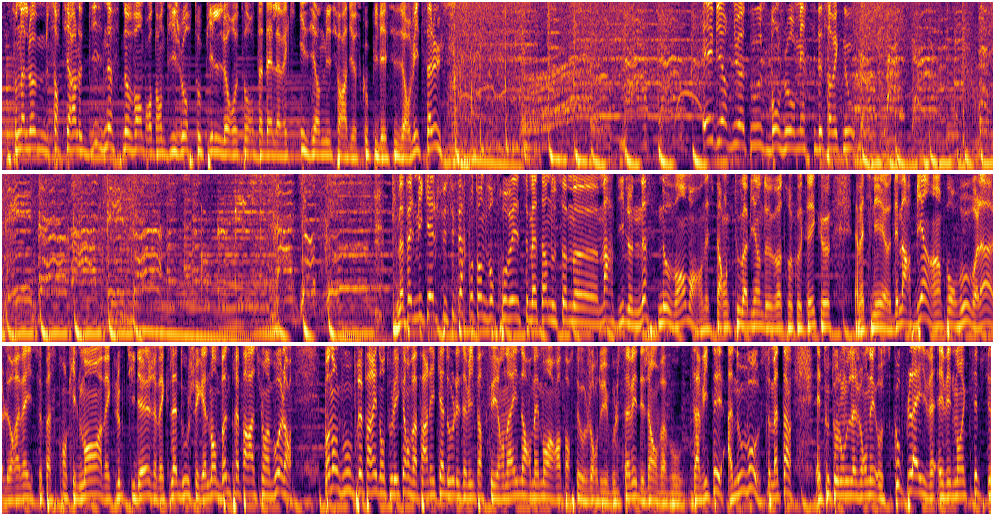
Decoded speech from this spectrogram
Son album sortira le 19 novembre dans 10 jours, tout pile le retour d'Adèle avec Easy on Me sur Radio Scoop. Il est 6h08. Salut! Et bienvenue à tous. Bonjour. Merci d'être avec nous. M'appelle Mickaël, je suis super content de vous retrouver ce matin. Nous sommes euh, mardi le 9 novembre, en espérant que tout va bien de votre côté, que la matinée euh, démarre bien hein, pour vous. Voilà, le réveil se passe tranquillement avec le petit déj, avec la douche également. Bonne préparation à vous. Alors, pendant que vous vous préparez, dans tous les cas, on va parler cadeaux les amis parce qu'il y en a énormément à remporter aujourd'hui. Vous le savez déjà, on va vous inviter à nouveau ce matin et tout au long de la journée au Scoop Live, événement exceptionnel.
